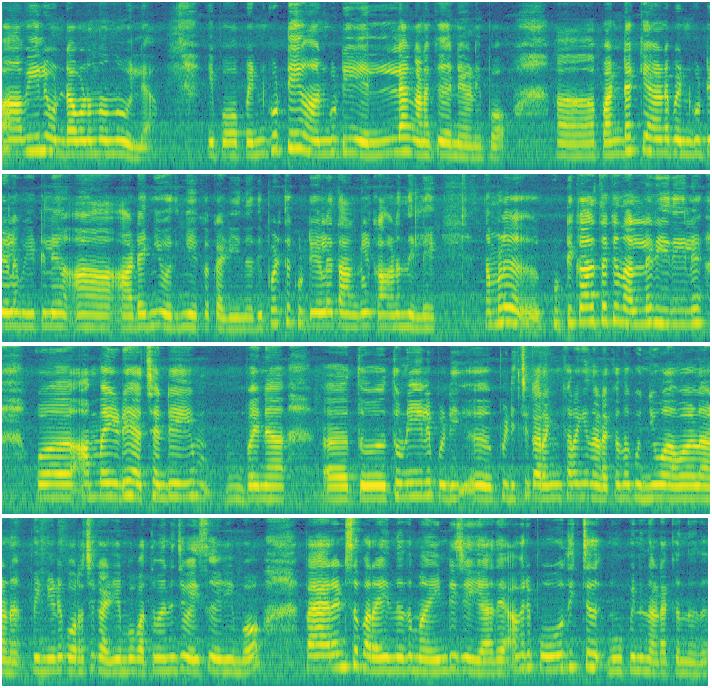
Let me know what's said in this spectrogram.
ഭാവിയിലും ഉണ്ടാവണമെന്നൊന്നുമില്ല. ഇപ്പോൾ പെൺകുട്ടിയും ആൺകുട്ടിയും എല്ലാം കണക്ക് തന്നെയാണ് ഇപ്പോൾ. പണ്ടൊക്കെയാണ് പെൺകുട്ടികൾ വീട്ടിൽ അടങ്ങി ഒതുങ്ങിയൊക്കെ കഴിയുന്നത്. ഇപ്പോഴത്തെ കുട്ടികളെ താങ്കൾ കാണുന്നില്ലേ? നമ്മൾ കുട്ടിക്കാലത്തൊക്കെ നല്ല രീതിയിൽ അമ്മയുടെയും അച്ഛന്റെയും പിന്നെ തുണിയിൽ പിടി പിടിച്ച് കറങ്ങി കറങ്ങി നടക്കുന്ന കുഞ്ഞു വാവകളാണ്. പിന്നീട് കുറച്ച് കഴിയുമ്പോൾ പത്ത് പതിനഞ്ച് വയസ്സ് കഴിയുമ്പോൾ പാരൻസ് പറയുന്നത് മൈൻഡ് ചെയ്യാതെ അവർ ബോധിച്ച് മൂപ്പിന് നടക്കുന്നത്.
